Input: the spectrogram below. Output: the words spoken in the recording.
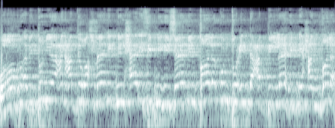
وروى ابن أبي الدنيا عن عبد الرحمن بن الحارث بن هشام قال كنت عند عبد الله بن حنظلة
